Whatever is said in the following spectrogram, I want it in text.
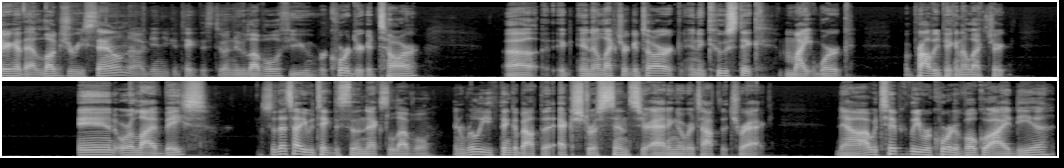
There you have that luxury sound. Now, again, you can take this to a new level if you record your guitar. Uh, an electric guitar, an acoustic might work. I'd probably pick an electric and or a live bass. So that's how you would take this to the next level and really think about the extra synths you're adding over top the track. Now, I would typically record a vocal idea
